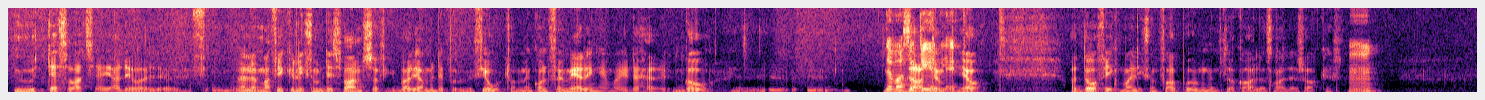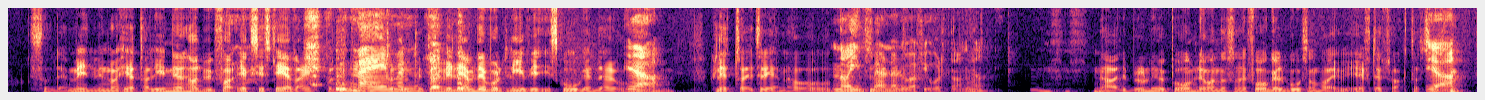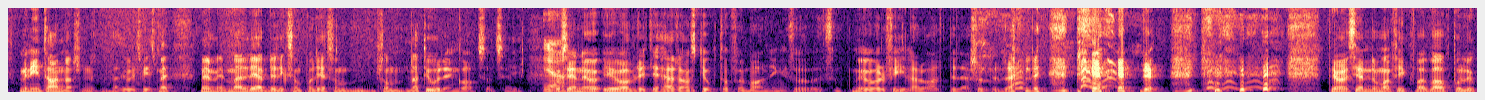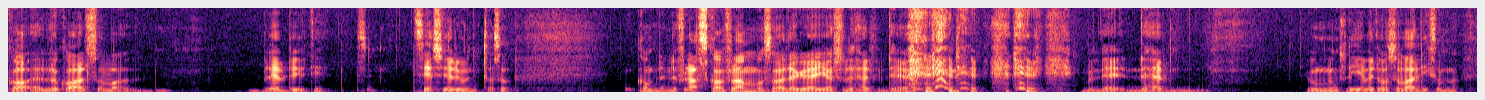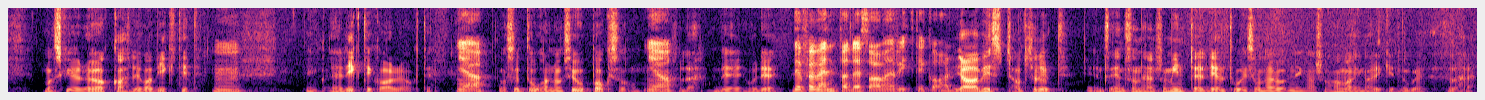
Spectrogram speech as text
ute så att säga. Var, eller man fick ju liksom dispens och fick börja med det på 14, men konfirmeringen var ju det här go Det var så tydligt. Ja. Och då fick man liksom fara på ungdomslokaler och sådana där saker. Mm. Så det, men några heta linjer hade vi, existerade inte på tiden. Nej, absolut. men- Utan vi levde vårt liv i, i skogen där och Ja. klättrade i träna. Och, Nå, inte mer när du var 14. Men. Ja, det berodde ju på om det var någon sån fågelbo som var eftertraktat. Ja. Men inte annars naturligtvis. Men, men man levde liksom på det som, som naturen gav så att säga. Ja. Och sen i övrigt i herrans tukt och förmaning så, så, med örfilar och allt det där. Så det, där det, det, det, det var sen då man fick vara på lokal, lokal så var, blev det ju till se sig runt och så kom den där flaskan fram och sådana där grejer. Så det här, det, det, det här ungdomslivet då så var liksom Man skulle röka, det var viktigt. Mm. En, en riktig karl rökte. Ja, Och så tog han någon sup också. Ja. Sådär. Det, och det, det förväntades av en riktig karl. ja visst, absolut. En, en sån här som inte deltog i sådana övningar så han var inga riktigt något så här.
